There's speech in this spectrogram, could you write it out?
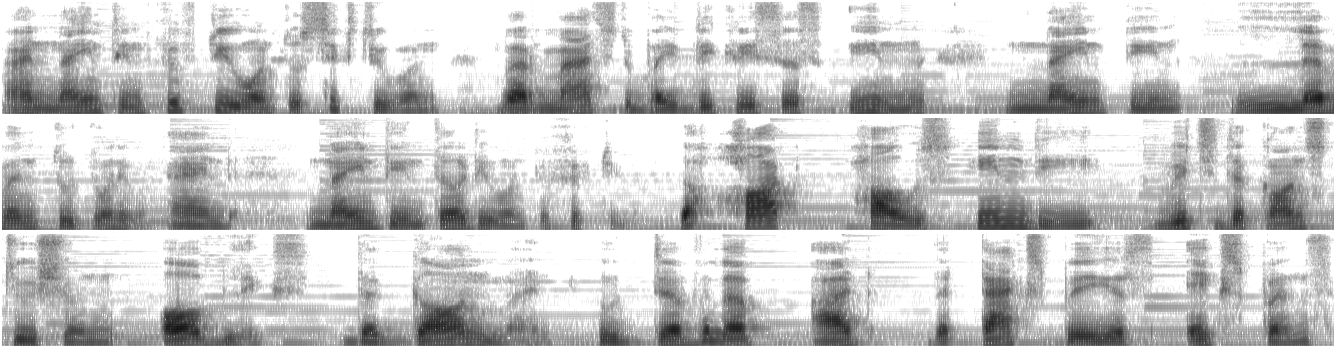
and 1951 to 61 were matched by decreases in 1911 to 21 and 1931 to 51. The hot house Hindi, which the constitution obliges the government to develop at the taxpayer's expense,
